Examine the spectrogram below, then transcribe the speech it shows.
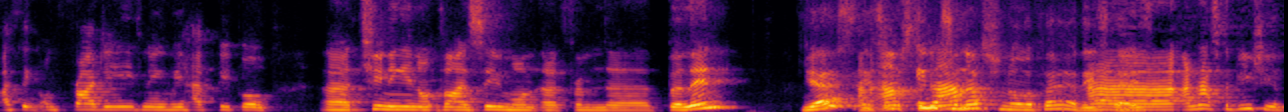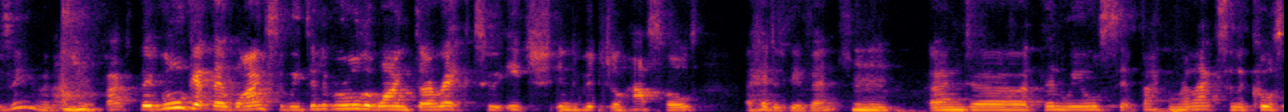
I think on Friday evening we have people uh, tuning in on, via Zoom on uh, from uh, Berlin, yes, and it's an international affair these days. uh, and that's the beauty of Zoom. In actual Mm-hmm. fact, they all get their wine, so we deliver all the wine direct to each individual household ahead of the event, Mhm. and uh, then we all sit back and relax. And of course,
